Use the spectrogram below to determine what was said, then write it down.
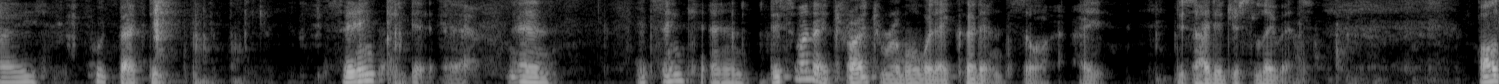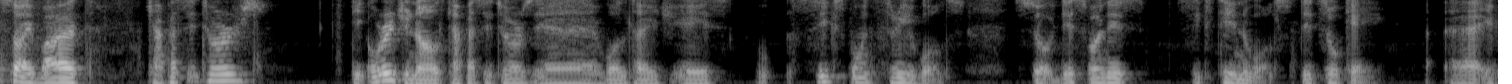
I put back the sink uh, and it's sink and this one I tried to remove it I couldn't so I decided just leave it. Also I bought capacitors. The original capacitors uh, voltage is 6.3 volts. So this one is 16 volts. It's okay. Uh, if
